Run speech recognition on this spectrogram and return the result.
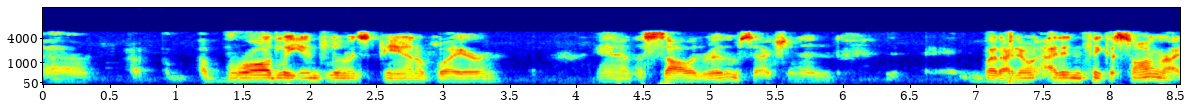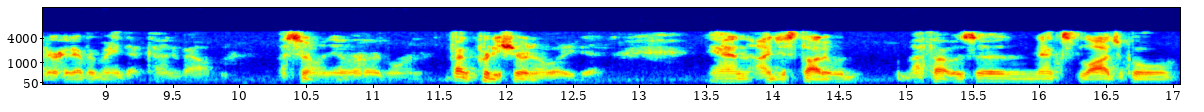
uh, a, a broadly influenced piano player and a solid rhythm section. And but I don't, I didn't think a songwriter had ever made that kind of album. I certainly never heard one. In fact, I'm pretty sure nobody did and I just thought it would. I thought it was a next logical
